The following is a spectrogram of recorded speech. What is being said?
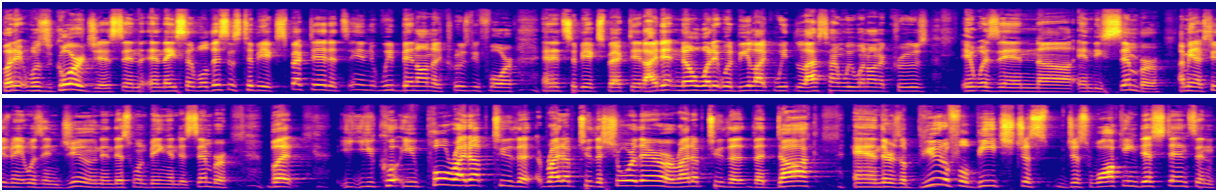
but it was gorgeous. And, and they said, well, this is to be expected. It's in, we've been on a cruise before and it's to be expected. I didn't know what it would be like we, last time we went on a cruise. It was in, uh, in December. I mean, excuse me, it was in June, and this one being in December. But you you pull right up to the right up to the shore there or right up to the, the dock and there's a beautiful beach just just walking distance and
